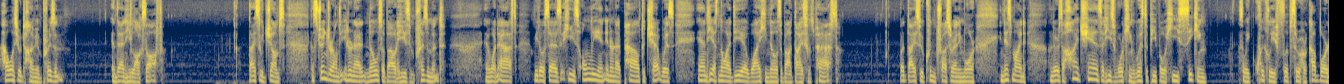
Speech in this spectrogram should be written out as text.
how was your time in prison? And then he locks off. Dae-soo jumps. The stranger on the internet knows about his imprisonment. And when asked, Mido says he's only an internet pal to chat with, and he has no idea why he knows about Dae-soo's past but Dae-soo couldn't trust her anymore. In his mind, there's a high chance that he's working with the people he's seeking. So he quickly flips through her cupboard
